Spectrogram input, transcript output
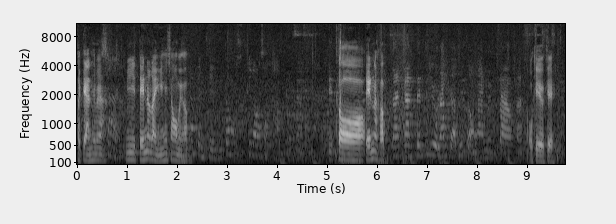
สแกนใช่ไหมฮะใช่ มีเต็นท์อะไรอย่างงี้ให้เช่าไหมครับเป็นเต็นท์ต้องที่เราสอบถามโครงการนะคะติดต่อเต็นท์นะครับ รายการเต็นท์ที่อยู่ร้านจอดที่สองร้านแม็กดาวน์ค่ะ โอเค โอเคอ่า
